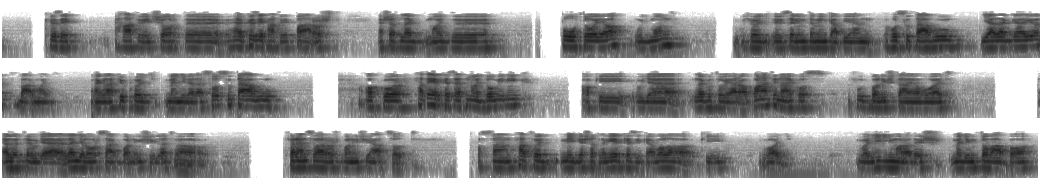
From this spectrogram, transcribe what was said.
közép hátvéd sort, közép hátvéd párost esetleg majd pótolja, úgymond. Úgyhogy ő szerintem inkább ilyen hosszú távú jelleggel jött, bár majd meglátjuk, hogy mennyire lesz hosszú távú. Akkor hát érkezett Nagy Dominik, aki ugye legutoljára a Panathinaikos futballistája volt, előtte ugye Lengyelországban is, illetve a Ferencvárosban is játszott. Aztán hát, hogy még esetleg érkezik-e valaki, vagy, vagy így marad, és megyünk tovább a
